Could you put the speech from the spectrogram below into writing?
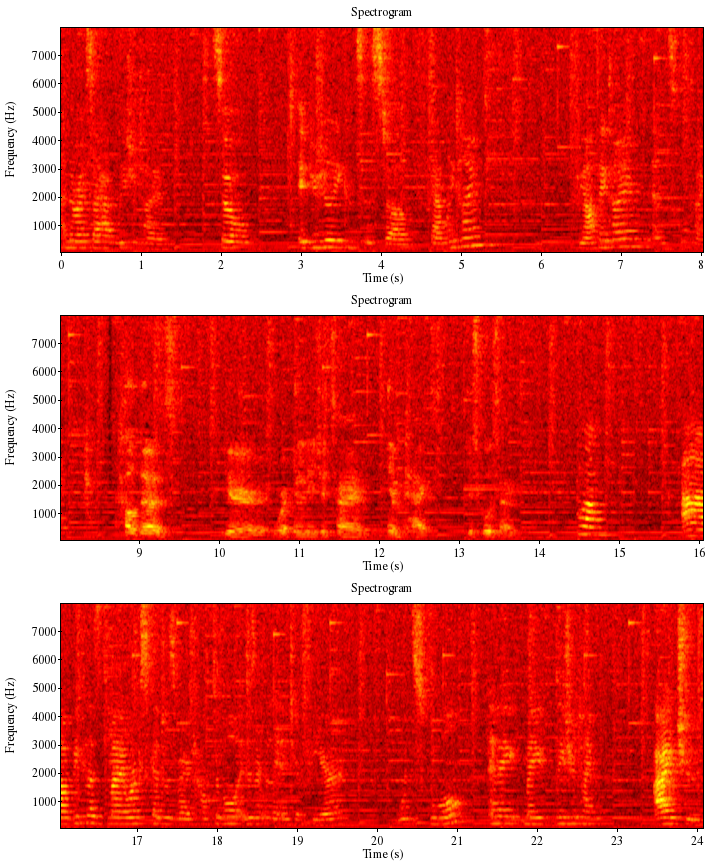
and the rest I have leisure time. So it usually consists of family time, fiance time, and school time. How does your work and leisure time impact your school time? Well, uh, because my work schedule is very comfortable, it doesn't really interfere with school, and I, my leisure time, I choose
